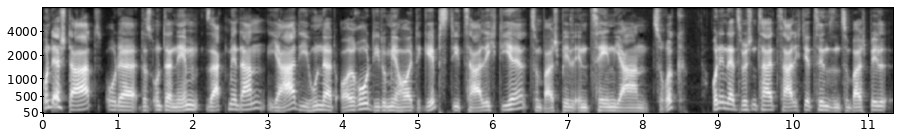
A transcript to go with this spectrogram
und der Staat oder das Unternehmen sagt mir dann, ja, die 100 Euro, die du mir heute gibst, die zahle ich dir zum Beispiel in 10 Jahren zurück. Und in der Zwischenzeit zahle ich dir Zinsen, zum Beispiel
